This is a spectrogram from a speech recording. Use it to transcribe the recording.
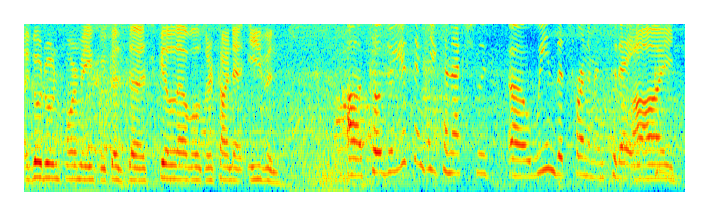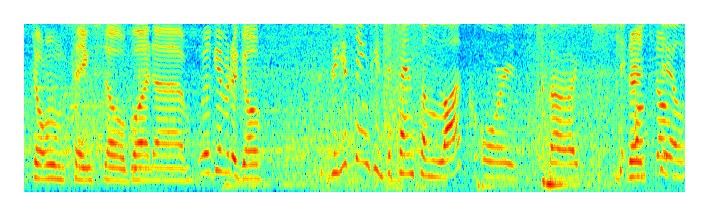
a good one for me because the skill levels are kind of even. Uh, so, do you think you can actually uh, win the tournament today? I don't think so, but um, we'll give it a go. Do you think it depends on luck or is uh, ki- on there's some, skill?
